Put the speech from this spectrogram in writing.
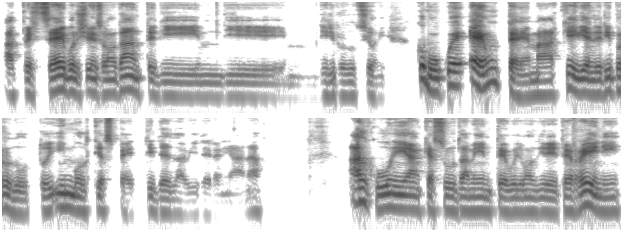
a Persepoli ce ne sono tante di, di, di, riproduzioni. Comunque è un tema che viene riprodotto in molti aspetti della vita iraniana. Alcuni anche assolutamente, vogliamo dire, terreni,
